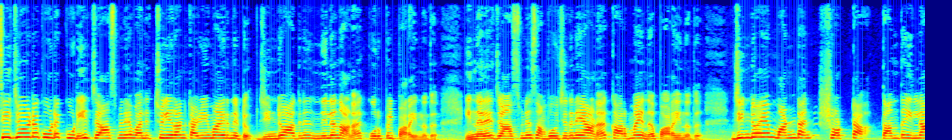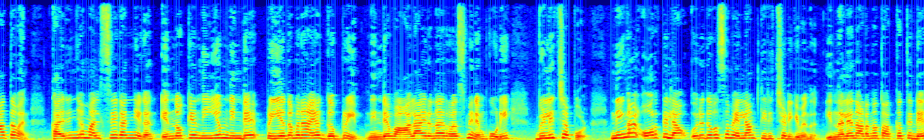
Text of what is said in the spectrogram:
സിജോയുടെ കൂടെ കൂടി ജാസ്മിനെ വലിച്ചുകീറാൻ കഴിയുമായിരുന്നിട്ടും ജിൻഡോ അതിന് നിന്നില്ലെന്നാണ് കുറിപ്പിൽ പറയുന്നത്. ഇന്നലെ ജാസ്മിന് സംഭവിച്ചതിനെയാണ് കർമ്മയെന്ന് പറയുന്നത്. ജിൻഡോയെ മണ്ടൻ ഷൊട്ട തന്തയില്ലാത്തവൻ കരിഞ്ഞ മത്സ്യകന്യകൻ എന്നൊക്കെ നീയും നിന്റെ പ്രിയതമനായ ഗബ്രിയും നിന്റെ വാലായിരുന്ന റസ്മിനും കൂടി വിളിച്ചപ്പോൾ നിങ്ങൾ ഓർത്തില്ല ഒരു ദിവസം എല്ലാം തിരിച്ചടിക്കുമെന്ന്. ഇന്നലെ നടന്ന തർക്കത്തിന്റെ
